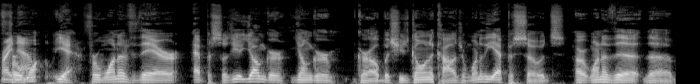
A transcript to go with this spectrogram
Right for now? one, yeah, for one of their episodes, a younger younger girl, but she was going to college, and one of the episodes or one of the the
